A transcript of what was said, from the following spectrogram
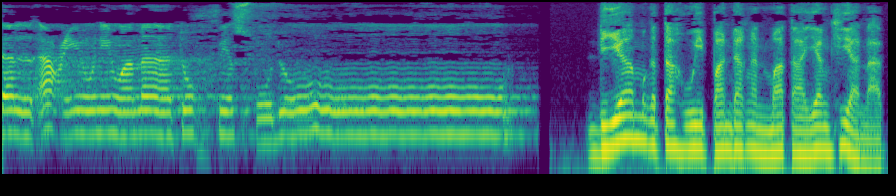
الأعين وما تخفي الصدور Dia mengetahui pandangan mata yang hianat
